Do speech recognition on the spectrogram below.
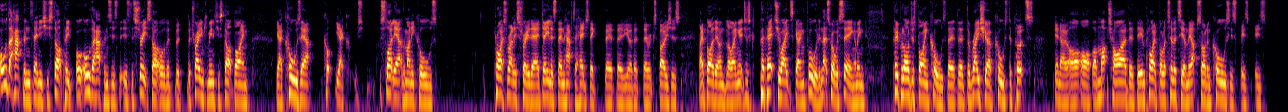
All that happens then is you start people. All, all that happens is the, is the street start or the, the, the trading community start buying, yeah, calls out, call, yeah, slightly out of the money calls, price rallies through there. Dealers then have to hedge their, their, their you know their, their, exposures. They buy the underlying. It just perpetuates going forward, and that's what we're seeing. I mean, people are just buying calls. The the, the ratio of calls to puts you know, are, are, are, much higher. The, the implied volatility on the upside and calls is is, is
